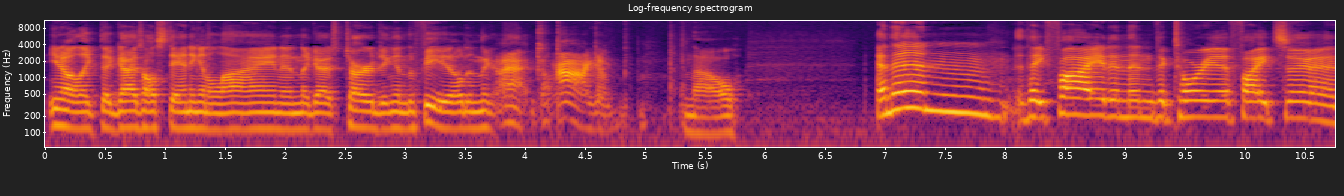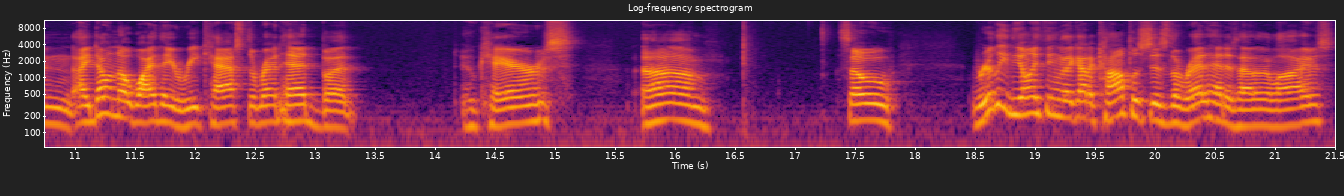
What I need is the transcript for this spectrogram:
You know, like the guys all standing in a line and the guys charging in the field and the ah, ah, no. And then they fight, and then Victoria fights and I don't know why they recast the redhead, but who cares? Um, so really, the only thing that got accomplished is the redhead is out of their lives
